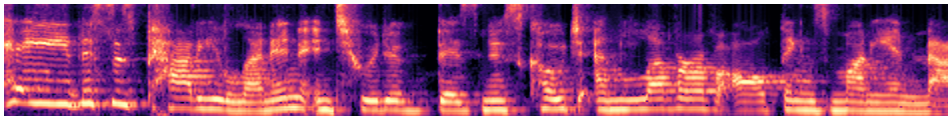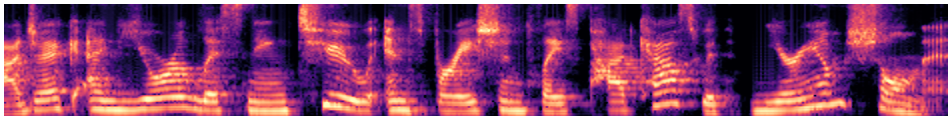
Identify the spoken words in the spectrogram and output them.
Hey, this is Patty Lennon, intuitive business coach and lover of all things money and magic. And you're listening to Inspiration Place podcast with Miriam Schulman.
